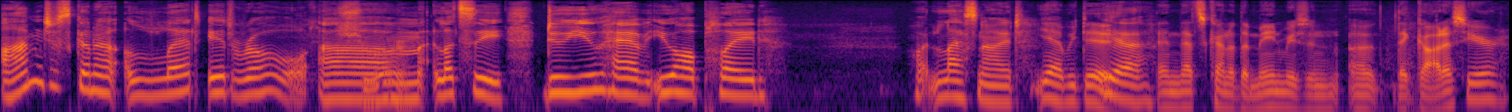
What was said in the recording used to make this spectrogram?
I'm just going to let it roll. Um, Let's see. Do you have, you all played, what, last night? Yeah, we did. Yeah. And that's kind of the main reason uh, that got us here.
